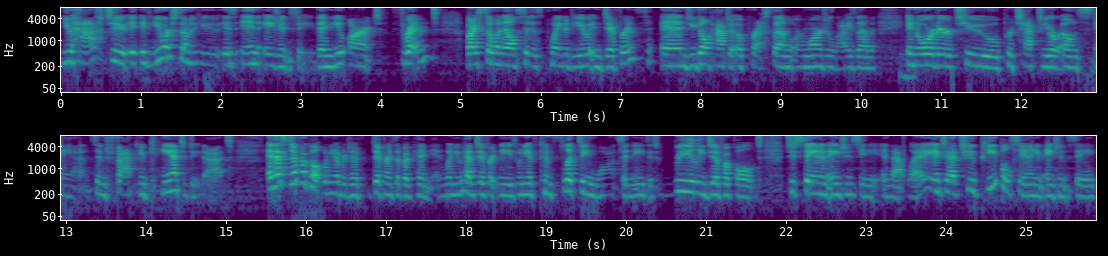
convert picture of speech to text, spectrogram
You have to, if you are someone who is in agency, then you aren't threatened by someone else's point of view and difference, and you don't have to oppress them or marginalize them in order to protect your own stance. In fact, you can't do that. And that's difficult when you have a dif- difference of opinion, when you have different needs, when you have conflicting wants and needs. It's really difficult to stay in an agency in that way and to have two people standing in agency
